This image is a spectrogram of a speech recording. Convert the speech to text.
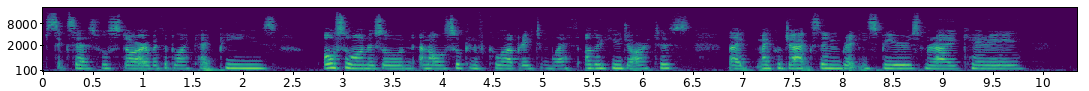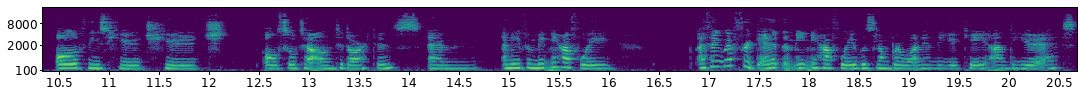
successful star with the Black Eyed Peas, also on his own and also kind of collaborating with other huge artists like Michael Jackson, Britney Spears, Mariah Carey, all of these huge, huge, also talented artists. Um, and even Meet Me Halfway, I think we forget that Meet Me Halfway was number one in the UK and the US.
